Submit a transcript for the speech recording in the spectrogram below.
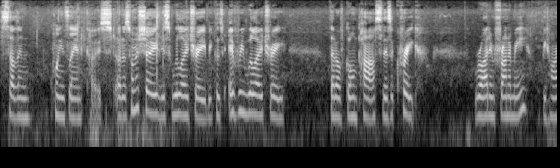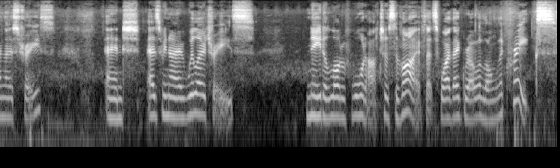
southern Queensland coast. I just want to show you this willow tree because every willow tree that I've gone past, there's a creek right in front of me behind those trees. And as we know, willow trees need a lot of water to survive. That's why they grow along the creeks.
